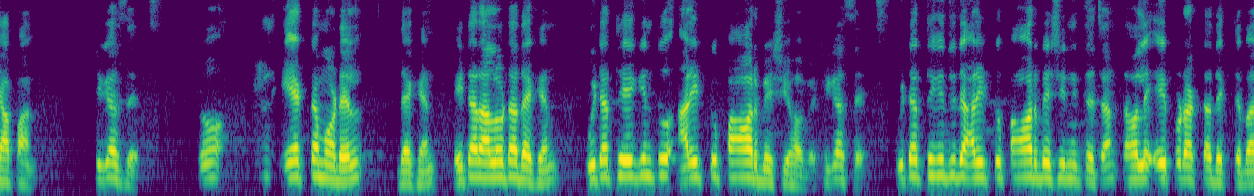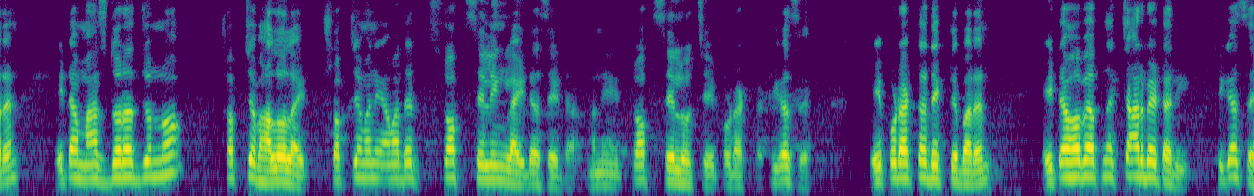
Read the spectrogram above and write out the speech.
জাপান ঠিক আছে? তো এই একটা মডেল দেখেন, এটার আলোটা দেখেন, ওইটার থেকে কিন্তু আর একটু পাওয়ার বেশি হবে, ঠিক আছে? ওইটার থেকে যদি আর একটু পাওয়ার বেশি নিতে চান, তাহলে এই প্রোডাক্টটা দেখতে পারেন। এটা মাছ ধরার জন্য সবচেয়ে ভালো লাইট সবচেয়ে মানে আমাদের টপ সেলিং লাইট আছে এটা মানে টপ সেল হচ্ছে এই প্রোডাক্টটা ঠিক আছে? এই প্রোডাক্টটা দেখতে পারেন, এটা হবে আপনার চার ব্যাটারি, ঠিক আছে?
